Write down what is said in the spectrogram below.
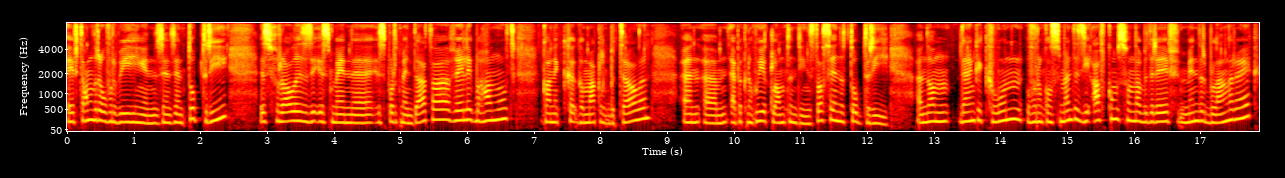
heeft andere overwegingen. Zijn, zijn top drie is vooral is, is mijn, uh, is wordt mijn data veilig behandeld? Kan ik gemakkelijk betalen? En um, heb ik een goede klantendienst? Dat zijn de top drie. En dan denk ik gewoon, voor een consument is die afkomst van dat bedrijf minder belangrijk.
